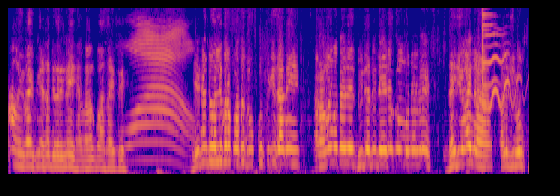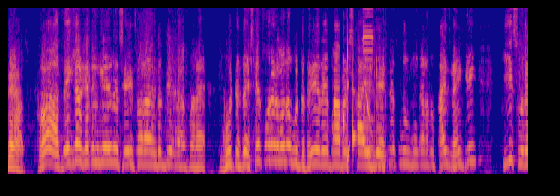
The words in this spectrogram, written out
আমি ভাই বিয়ে সাথে ধরে নেই আমাকে বাঁচাইছে যেখানে হলি করে কত দুঃখ তুই কি জানি? আর আমার মতে যে দুইটা দুইটা এরকম মনে হবে ধৈর্য হয় না তাহলে জীবন শেষ। হ্যাঁ দেখলাম সেদিন গিয়ে যে সেই সরা এটা মানে ঘুরতেছে সে সোরের মতো ঘুরতেছে। রে বাপরে সাইজ রে সে চুল মুখাটা তো সাইজ নাই কি? কি সোরে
